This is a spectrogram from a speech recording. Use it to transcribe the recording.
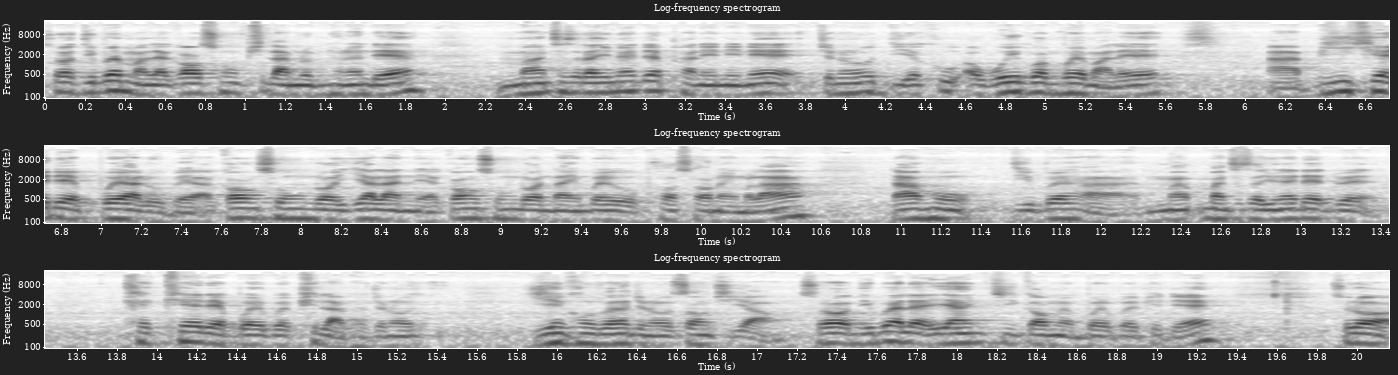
ဆိုတော့ဒီပွဲမှာလည်းအကောင်းဆုံးဖြစ်လာမယ်လို့မျှော်လင့်တယ်မန်ချက်စတာယူနိုက်တက်ဖန်နေနဲ့ကျွန်တော်တို့ဒီအခုအဝေးကွမ်းပွဲမှာလည်းအာပြီးခဲ့တဲ့ပွဲရလို့ပဲအကောင်းဆုံးတော့ရလာနေအကောင်းဆုံးတော့နိုင်ပွဲကိုဖော်ဆောင်နိုင်မလားဒါမှမဟုတ်ဒီပွဲဟာမန်ချက်စတာယူနိုက်တက်အတွက်ခက်ခဲတဲ့ပွဲပွဲဖြစ်လာပြီကျွန်တော် ရင်ခုန်သွားတဲ့ကျွန်တော်စောင့်ကြည့်အောင်ဆိုတော့ဒီပွဲလည်းအရန်ကြီးကောင်းမဲ့ပွဲပွဲဖြစ်တယ်ဆိုတော့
